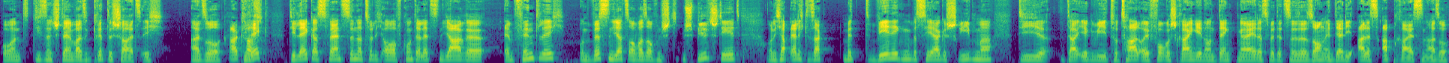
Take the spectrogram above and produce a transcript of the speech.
und die sind stellenweise kritischer als ich. Also ah, die, La die Lakers-Fans sind natürlich auch aufgrund der letzten Jahre empfindlich und wissen jetzt auch, was auf dem Spiel steht. Und ich habe ehrlich gesagt mit wenigen bisher geschrieben, die da irgendwie total euphorisch reingehen und denken, ey, das wird jetzt eine Saison, in der die alles abreißen. Also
